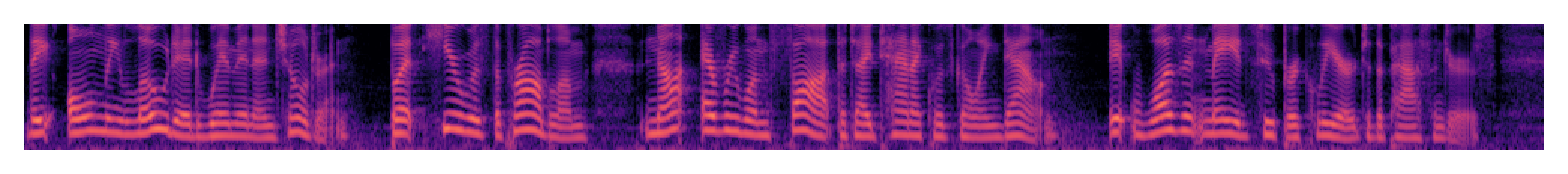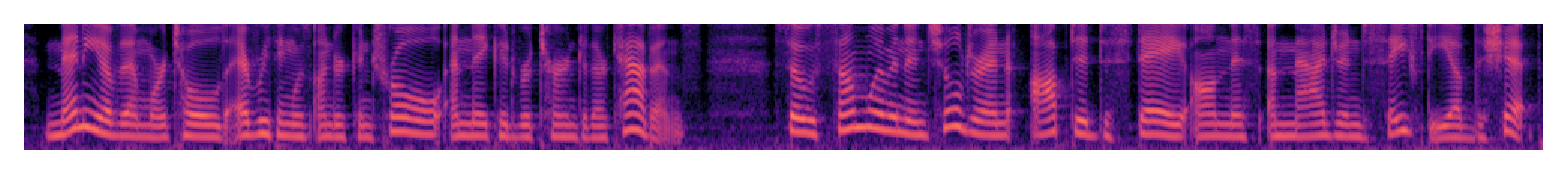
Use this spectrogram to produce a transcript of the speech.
they only loaded women and children. But here was the problem not everyone thought the Titanic was going down. It wasn't made super clear to the passengers. Many of them were told everything was under control and they could return to their cabins. So some women and children opted to stay on this imagined safety of the ship.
